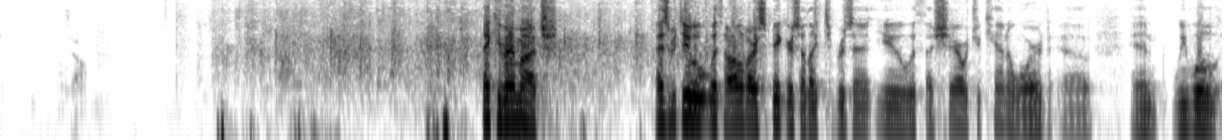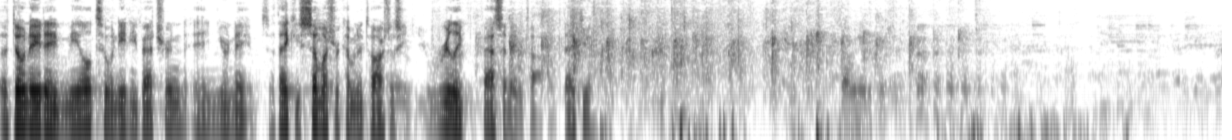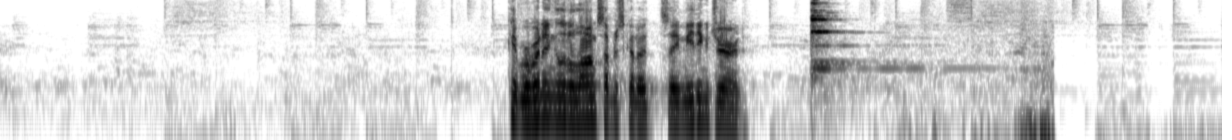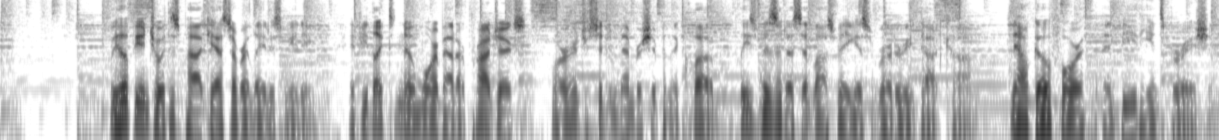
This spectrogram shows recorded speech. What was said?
So. Thank you very much. As we do with all of our speakers, I'd like to present you with a Share What You Can award, uh, and we will uh, donate a meal to a needy veteran in your name. So thank you so much for coming to talk to us. Really fascinating topic. Thank you. Okay, we're running a little long, so I'm just going to say meeting adjourned. We hope you enjoyed this podcast of our latest meeting. If you'd like to know more about our projects or are interested in membership in the club, please visit us at lasvegasrotary.com. Now go forth and be the inspiration.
